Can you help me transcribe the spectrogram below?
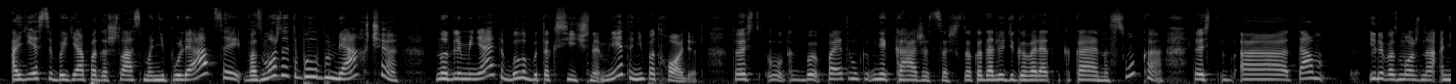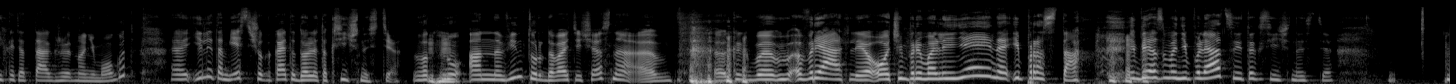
А если бы я подошла с манипуляцией, возможно, это было бы мягче, но для меня это было бы токсично. Мне это не подходит. То есть, как бы, поэтому мне кажется, что когда люди говорят, какая она сука, то есть а, там или, возможно, они хотят так же, но не могут, э, или там есть еще какая-то доля токсичности. Вот, Мгм. ну, Анна Винтур, давайте честно, э, э, как бы вряд ли очень прямолинейна и проста, и без манипуляции и токсичности.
